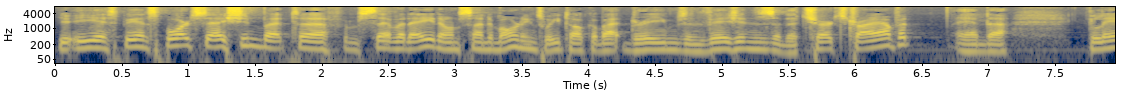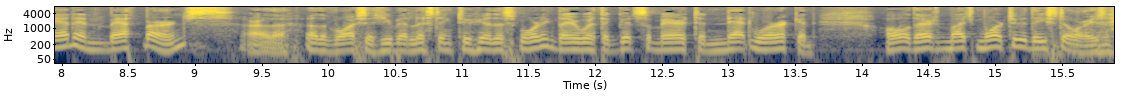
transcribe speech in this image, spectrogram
your ESPN sports station. But uh, from seven to eight on Sunday mornings, we talk about dreams and visions and the church triumphant. And uh, Glenn and Beth Burns are the other voices you've been listening to here this morning. They're with the Good Samaritan Network, and oh, there's much more to these stories. and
